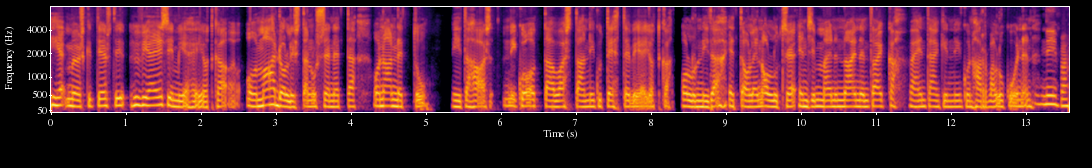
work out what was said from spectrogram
ja myöskin tietysti hyviä esimiehiä, jotka on mahdollistanut sen, että on annettu niitä haas, niin kuin ottaa vastaan niin kuin tehtäviä, jotka ollut niitä, että olen ollut se ensimmäinen nainen taikka vähintäänkin niin kuin harvalukuinen. Niinpä.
